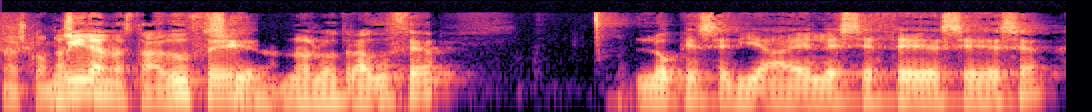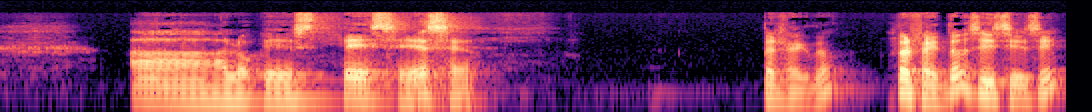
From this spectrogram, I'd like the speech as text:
Nos compila, nos, traduce. nos lo traduce lo que sería el SCSS a lo que es CSS. Perfecto, perfecto, sí, sí, sí.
